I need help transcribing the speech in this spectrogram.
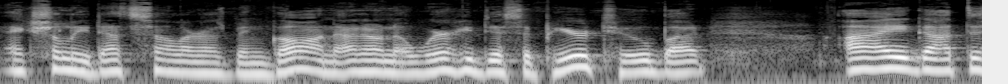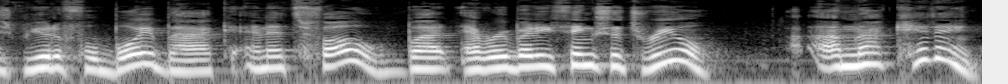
Actually, that seller has been gone. I don't know where he disappeared to, but I got this beautiful boy back and it's faux, but everybody thinks it's real. I'm not kidding.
